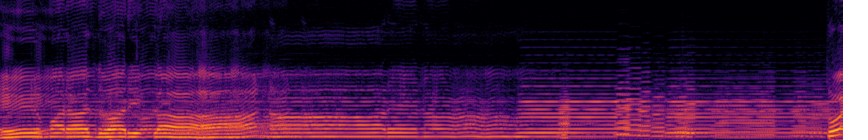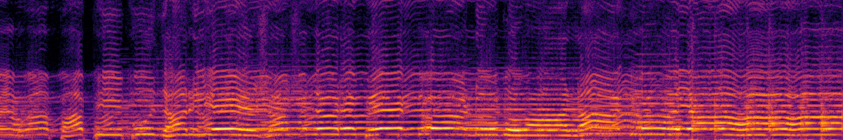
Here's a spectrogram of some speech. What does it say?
એ મારા દ્વારિકા રે તો એવા પાપી પૂજારીએ સમુદર ભેગો ડૂબવા લાગ્યો યાર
